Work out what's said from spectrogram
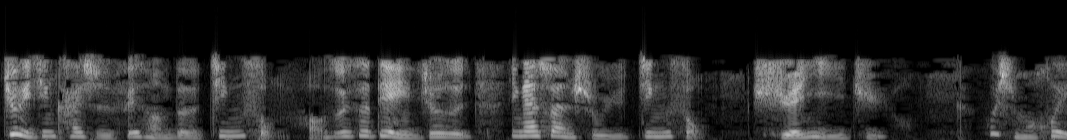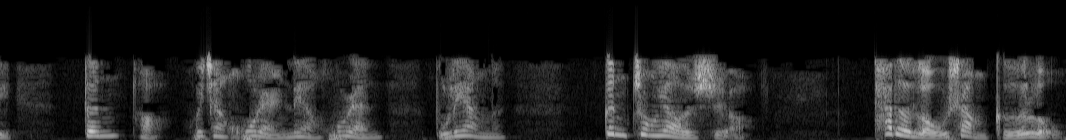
就已经开始非常的惊悚，好，所以这电影就是应该算属于惊悚悬疑剧。为什么会灯啊？会这样忽然亮，忽然不亮呢？更重要的是啊，他的楼上阁楼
